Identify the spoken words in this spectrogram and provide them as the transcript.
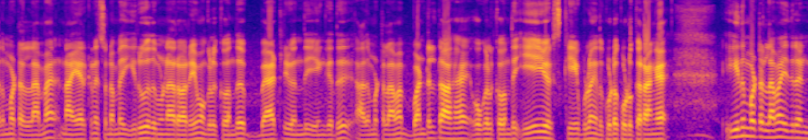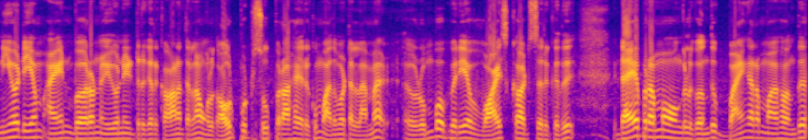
அது மட்டும் இல்லாமல் நான் ஏற்கனவே சொன்ன மாதிரி இருபது மணி நேரம் வரையும் உங்களுக்கு வந்து பேட்டரி வந்து எங்குது அது மட்டும் இல்லாமல் பண்டில்டாக உங்களுக்கு வந்து ஏஎக்ஸ் கேபிளும் இது கூட கொடுக்குறாங்க. இது மட்டும் இல்லாமல் இதில் நியோடியம் அயன் பரோன் யூனிட் இருக்கிற காரணத்தெல்லாம் உங்களுக்கு அவுட்புட் சூப்பராக இருக்கும். அது மட்டும் இல்லாமல் ரொம்ப பெரிய வாய்ஸ் கார்ட்ஸ் இருக்குது. டயப்ரமும் உங்களுக்கு வந்து பயங்கரமாக வந்து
